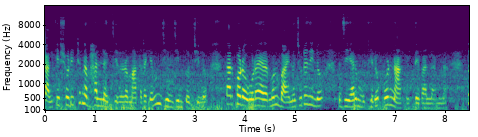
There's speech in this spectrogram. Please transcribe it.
কালকের শরীরটা না ভালো লাগছিল না মাথাটা কেমন ঝিমঝিম করছিল। তারপরে ওরা এমন বায়না জুড়ে দিল যে আর মুখের ওপর না করতে পারলাম না। তো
